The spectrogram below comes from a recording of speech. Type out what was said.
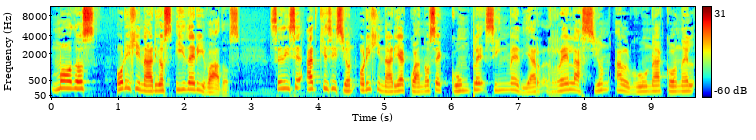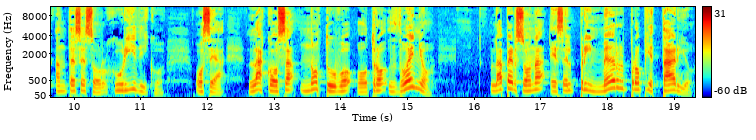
Modos originarios y derivados. Se dice adquisición originaria cuando se cumple sin mediar relación alguna con el antecesor jurídico, o sea, la cosa no tuvo otro dueño. La persona es el primer propietario.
